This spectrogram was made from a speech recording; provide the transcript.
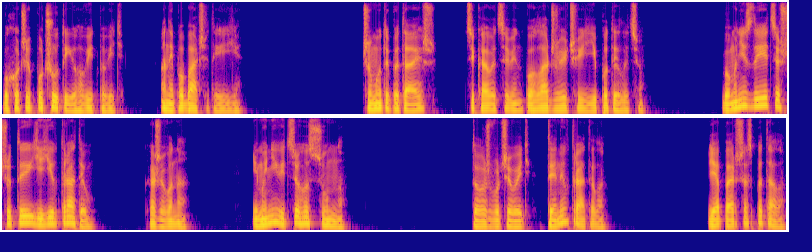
бо хоче почути його відповідь, а не побачити її. Чому ти питаєш? цікавиться він, погладжуючи її потилицю. Бо мені здається, що ти її втратив, каже вона, і мені від цього сумно. Тож, вочевидь, ти не втратила? Я перша спитала.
